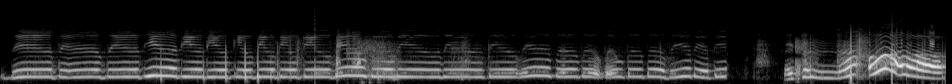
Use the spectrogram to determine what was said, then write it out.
Dı dı dı dı dı dı dı dı dı dı dı dı dı Mesela aa!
